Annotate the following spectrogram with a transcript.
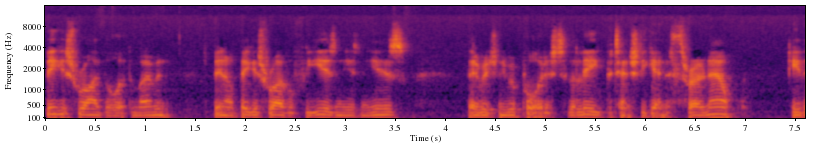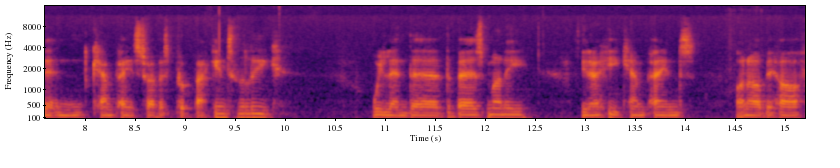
biggest rival at the moment. It's been our biggest rival for years and years and years. They originally reported us to the league, potentially getting us thrown out. He then campaigns to have us put back into the league. We lend the the Bears money. You know, he campaigns on our behalf,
